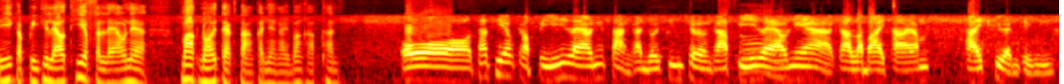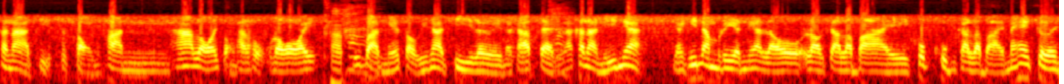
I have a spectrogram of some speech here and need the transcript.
นี้กับปีที่แล้วเทียบกันแล้วเนี่ย มากน้อยแตกต่างกันยังไงบ้างครับท่าน โอ้ถ้าเทียบกับปีที่แล้วนี่ต่างกันโดยสิ้นเชิงครับ ปีที่แล้วเนี่ยการระบายท้าย ท้ายเขื่อนถึงขนาดที่ 2,500 2,600 ครับค่ะลูกบาศก์เมตรต่อวินาทีเลยนะครับ แต่ค่ะณขณะนี้เนี่ยอย่างที่นำเรียนเนี่ยเราเราจะระบายควบคุมการระบายไม่ให้เกิน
